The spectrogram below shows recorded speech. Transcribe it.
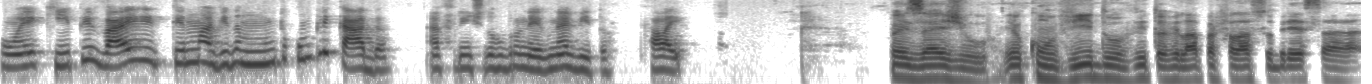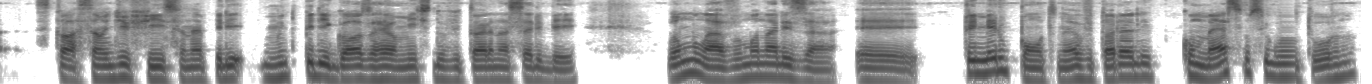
com a equipe vai ter uma vida muito complicada à frente do Rubro Negro, né, Vitor? Fala aí. Pois é, Ju. Eu convido o Vitor Vilar para falar sobre essa situação difícil, né? muito perigosa realmente do Vitória na Série B. Vamos lá, vamos analisar. É, primeiro ponto, né? O Vitória ele começa o segundo turno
